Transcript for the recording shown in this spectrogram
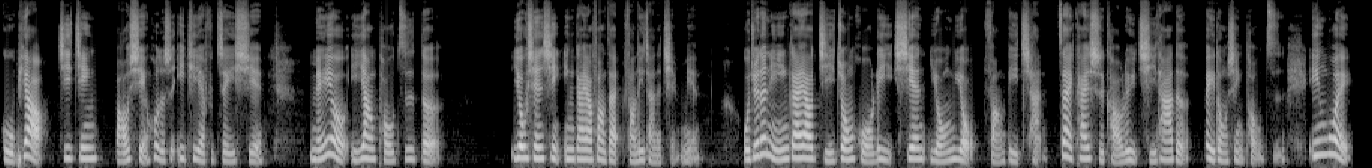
股票、基金、保险或者是 ETF 这一些。没有一样投资的优先性应该要放在房地产的前面。我觉得你应该要集中火力，先拥有房地产，再开始考虑其他的被动性投资。因为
